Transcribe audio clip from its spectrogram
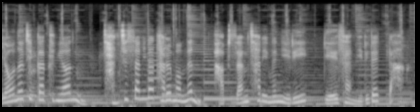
여느 집 같으면 잔치상이나 다름없는 밥상 차리는 일이 예산일이 됐다.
